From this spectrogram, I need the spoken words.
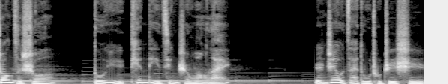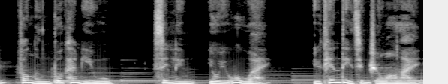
庄子说：“独与天地精神往来。”人只有在独处之时，方能拨开迷雾，心灵游于物外，与天地精神往来，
